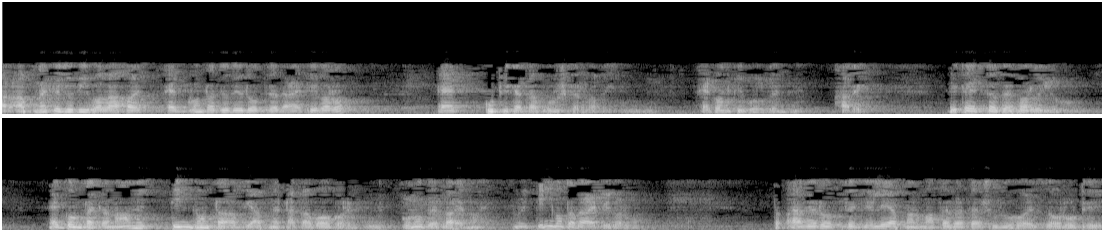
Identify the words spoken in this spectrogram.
আর আপনাকে যদি বলা হয়, এক ঘণ্টা যদি রোদ্রে দাঁড়াইতে পারো, এক কোটি টাকা পুরস্কার পাবে। এখন কি বলবেন? আরে, এটা একটা ব্যাপার হইল। এক ঘণ্টা কেন? আমি তিন ঘণ্টা আছি আপনার টাকা পাওয়া করেন। কোনো ব্যাপারে নয়। আমি তিন ঘণ্টা দাঁড়াইতে পারব। তো আগের রোদে গেলে আপনার মাথা ব্যথা শুরু হয়, জ্বর ওঠে,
